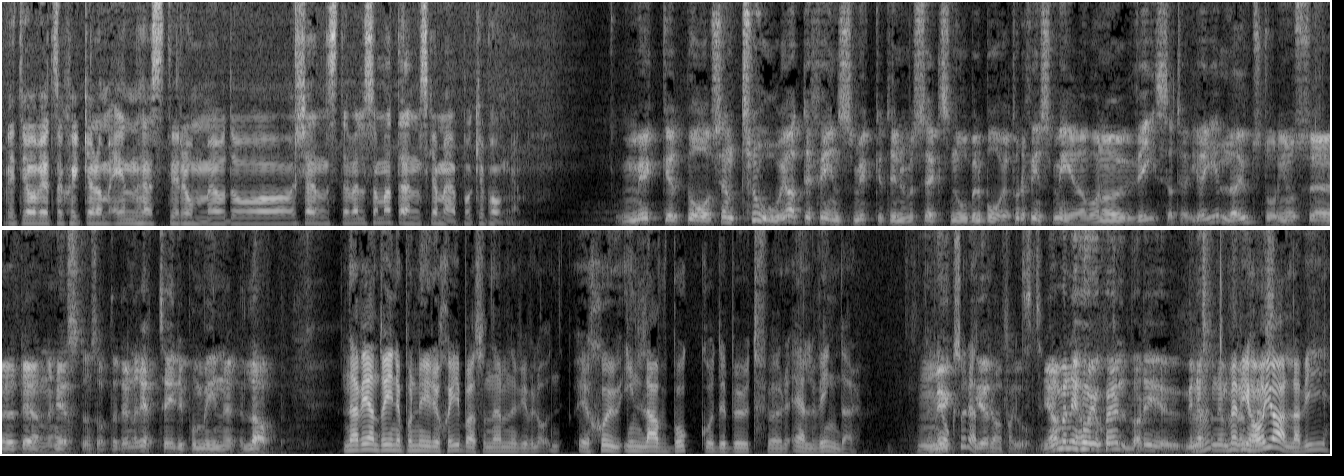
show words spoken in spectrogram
vet jag vet så skickar de en häst till Romme och då känns det väl som att den ska med på kupongen. Mycket bra. Sen tror jag att det finns mycket i nummer 6, Nobelborg. Jag tror det finns mer än vad han har visat. Jag, jag gillar utstrålningen hos eh, den hästen, så att den är rätt tidig på min lapp. När vi ändå är inne på ny regi bara så nämner vi väl eh, sju In Love Book och debut för Elving där. Den är också rätt Mycket bra faktiskt. Ja, men ni hör ju själva. Det är, vi nästan Mm. nämnt Men vi har ju alla. Vi,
